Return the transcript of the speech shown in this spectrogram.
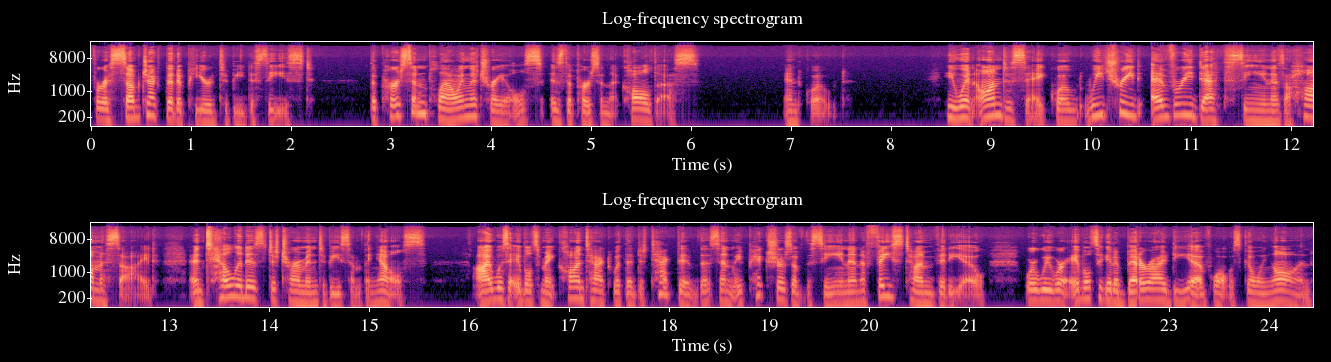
for a subject that appeared to be deceased. The person plowing the trails is the person that called us. End quote. He went on to say, quote, We treat every death scene as a homicide until it is determined to be something else. I was able to make contact with a detective that sent me pictures of the scene and a FaceTime video where we were able to get a better idea of what was going on,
